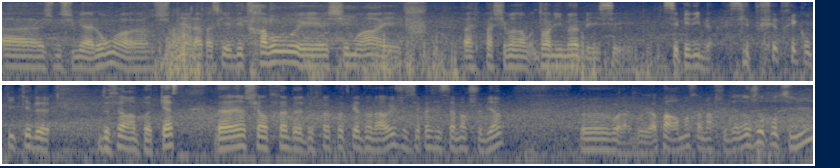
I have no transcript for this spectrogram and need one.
Euh, je me suis mis à l'ombre, euh, je suis bien là parce qu'il y a des travaux et chez moi et pas, chez moi dans, l'immeuble et c'est pénible. C'est très très compliqué de, faire un podcast. D'ailleurs, je suis en train de, faire un podcast dans la rue, je ne sais pas si ça marche bien. Euh, voilà, apparemment ça marche bien. Donc je continue.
